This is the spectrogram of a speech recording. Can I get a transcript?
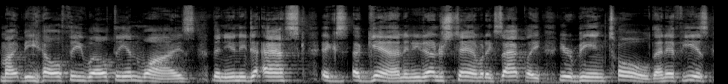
might be healthy, wealthy, and wise, then you need to ask ex- again and you need to understand what exactly you're being told. And if he is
